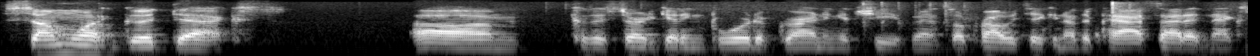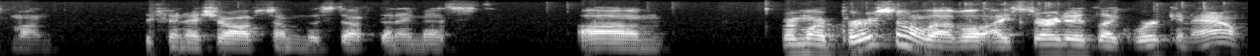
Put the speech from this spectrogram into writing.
somewhat good decks because I started getting bored of grinding achievements. I'll probably take another pass at it next month to finish off some of the stuff that I missed. Um, from a more personal level, I started like working out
